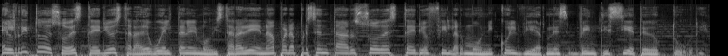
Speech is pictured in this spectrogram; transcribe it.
El rito de Soda Stereo estará de vuelta en el Movistar Arena para presentar Soda Stereo Filarmónico el viernes 27 de octubre.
